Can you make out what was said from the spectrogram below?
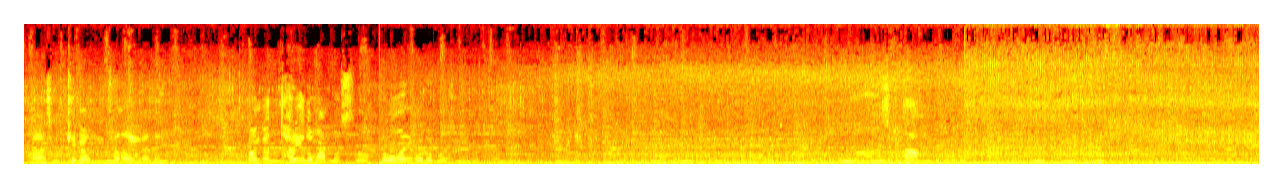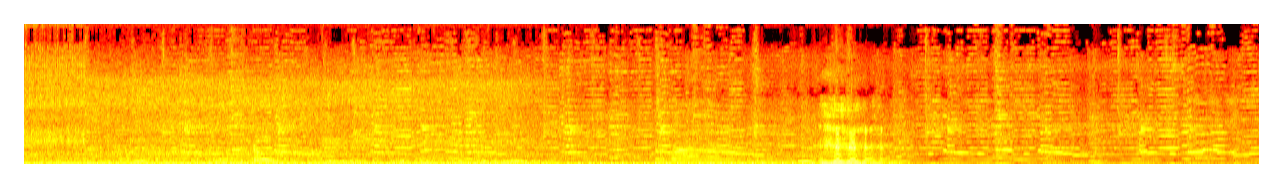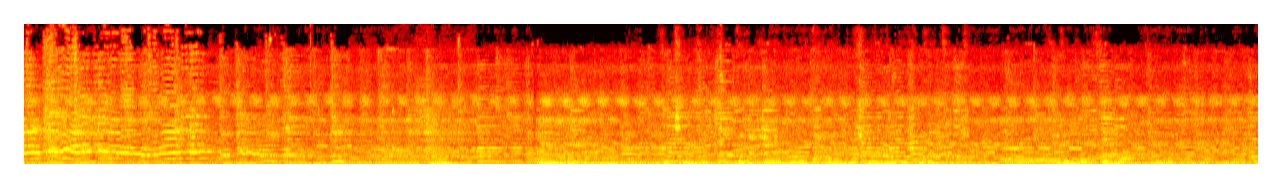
아, 저 걔가 엄청나게 가네. 방금 다리가 너무 아팠어. 너무 많이 걸어가지고. 좋다. 拜拜。嘿嘿嘿。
